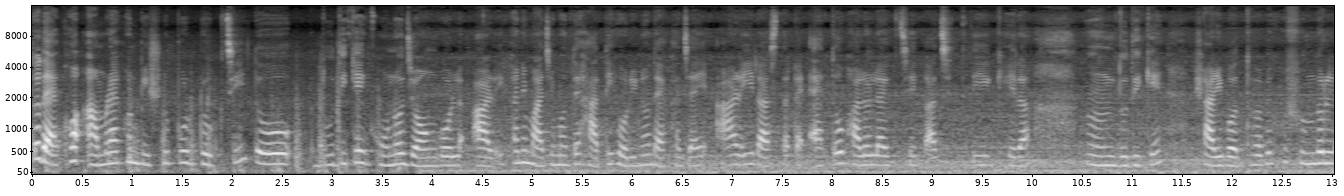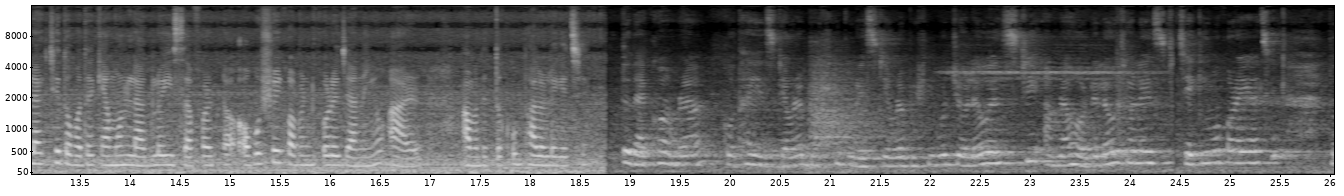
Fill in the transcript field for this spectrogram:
তো দেখো, আমরা এখন বিষ্ণুপুর ঢুকছি। তো দুদিকে ঘন জঙ্গল, আর এখানে মাঝে মধ্যে হাতি হরিণও দেখা যায়। আর এই রাস্তাটা এত ভালো লাগছে, গাছ দিয়ে ঘেরা। দুদিকে সারিবদ্ধভাবে। খুব সুন্দর লাগছে। তোমাদের কেমন লাগল এই সাফারটা? অবশ্যই কমেন্ট করে জানিও। আর আমাদের তো খুব ভালো লেগেছে। তো দেখো, আমরা কোথায় এসছি? আমরা বিষ্ণুপুর এসছি। আমরা বিষ্ণুপুর চলেও এসছি। আমরা হোটেলেও চলে এসছি। চেকিংও করাই আছে। তো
